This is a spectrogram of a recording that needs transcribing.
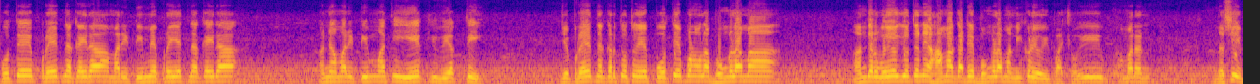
પોતે પ્રયત્ન કર્યા, અમારી ટીમે પ્રયત્ન કર્યા અને અમારી ટીમમાંથી એક વ્યક્તિ જે પ્રયત્ન કરતો હતો એ પોતે પણ ઓલા ભૂંગળામાં અંદર વયો ગયો હતો ને હામા કાંઠે ભૂંગળામાં નીકળ્યો એ પાછો. એ અમારા નસીબ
